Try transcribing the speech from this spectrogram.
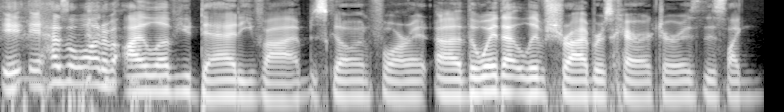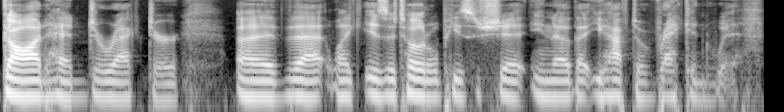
it. It has a lot of "I love you, Daddy" vibes going for it. Uh, the way that Liev Schreiber's character is this like godhead director uh, that like is a total piece of shit, you know, that you have to reckon with,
